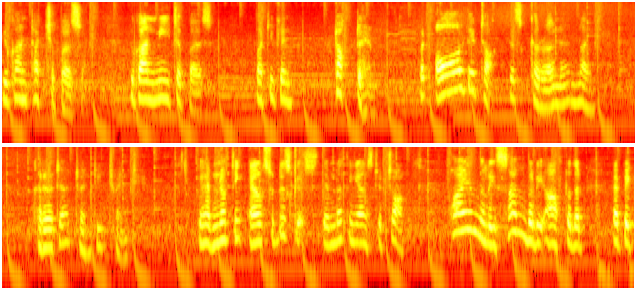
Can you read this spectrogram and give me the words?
You can't touch a person. You can't meet a person. But you can talk to him. But all they talk is Corona 19. Corona 2020. They have nothing else to discuss. They have nothing else to talk. Finally, somebody after that epic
